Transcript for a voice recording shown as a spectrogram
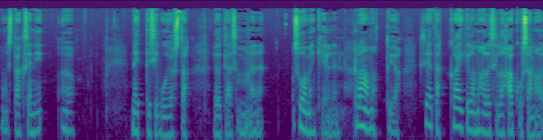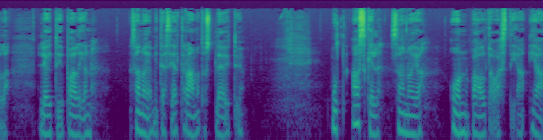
muistaakseni nettisivu, josta löytää semmoinen suomenkielinen raamattu ja sieltä kaikilla mahdollisilla hakusanoilla löytyy paljon sanoja, mitä sieltä raamatusta löytyy. Mutta askel-sanoja on valtavasti ja, ja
